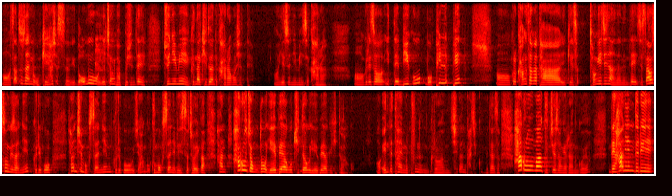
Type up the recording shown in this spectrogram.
어, 사두 선교사님이 오케이 하셨어요. 너무 일정이 바쁘신데 주님이 그날 기도하는데 가라고 하셨대요. 어, 예수님이 이제 가라. 어, 그래서 이때 미국, 뭐 필리핀, 어, 그리고 강사가 다 이렇게 서- 정해지진 않았는데 이제 사우스 선교사님 그리고 현지 목사님 그리고 이제 한국 구목사님 이래서 저희가 한 하루 정도 예배하고 기도하고 예배하고 기도하고 어, 엔드 타임을 푸는 그런 시간 가질 겁니다. 그래서 하루만 국제성회라는 거예요. 근데 한인들이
